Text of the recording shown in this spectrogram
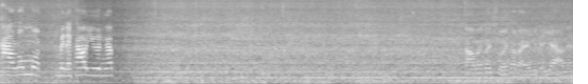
ข้าวล้ มหมดไม่ได้ข้าวยืนครับ ข้าวไม่ค่อยสวยเท่าไหร่มีแต่หญ้าเลย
